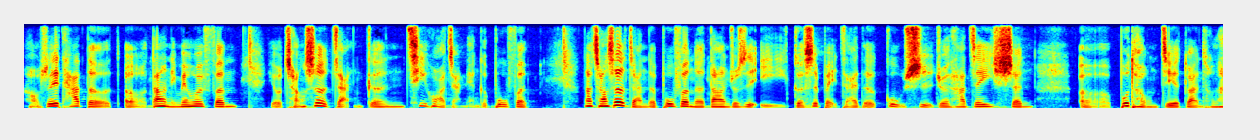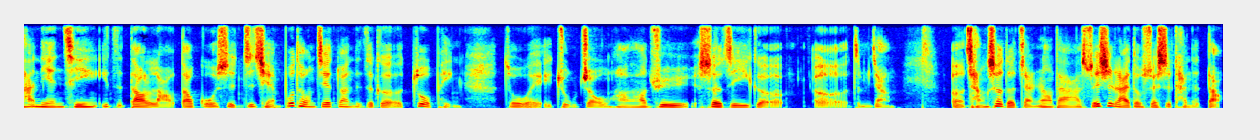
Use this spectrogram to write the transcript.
好，所以它的呃，当然里面会分有常设展跟企划展两个部分。那常设展的部分呢，当然就是以葛饰北斋的故事，就是他这一生。呃，不同阶段，从他年轻一直到老到过世之前，不同阶段的这个作品作为主轴哈，然后去设计一个呃，怎么讲？呃，常设的展，让大家随时来都随时看得到。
